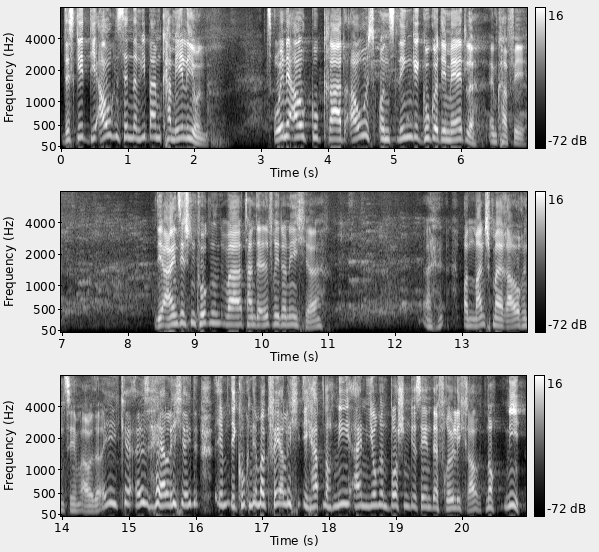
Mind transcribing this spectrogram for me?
das geht, die Augen sind dann wie beim Chamäleon. Das eine Auge guckt geradeaus und das linke guckt die Mädel im Café. Die einzigen gucken war Tante Elfried und ich. Ja. Und manchmal rauchen sie im Auto. Das ist herrlich. Die gucken immer gefährlich. Ich habe noch nie einen jungen Burschen gesehen, der fröhlich raucht. Noch nie.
